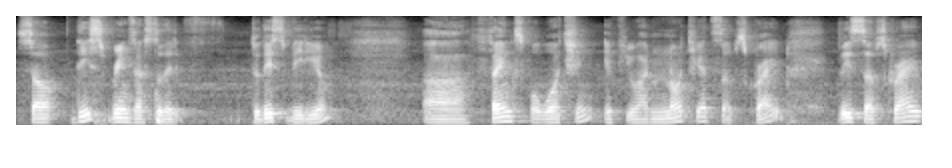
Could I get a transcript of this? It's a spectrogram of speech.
So this brings us to the to this video. Uh, thanks for watching. If you are not yet subscribed, please subscribe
